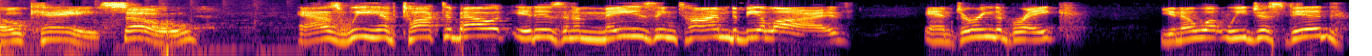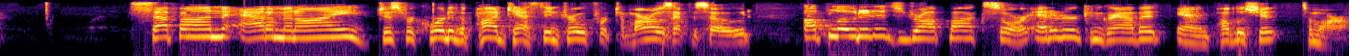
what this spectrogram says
Okay, so as we have talked about, it is an amazing time to be alive. And during the break, you know what we just did? Sepon, Adam, and I just recorded the podcast intro for tomorrow's episode, uploaded it to Dropbox so our editor can grab it and publish it tomorrow.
